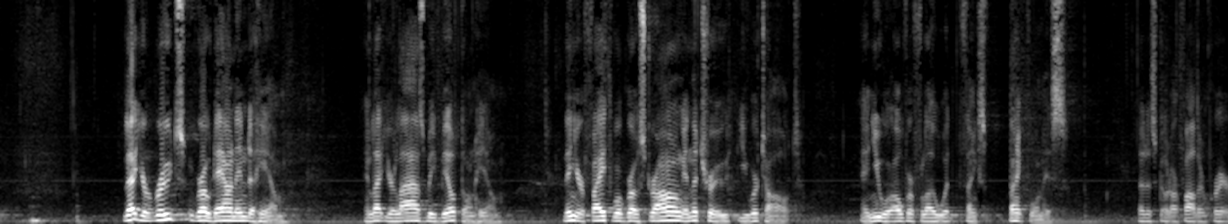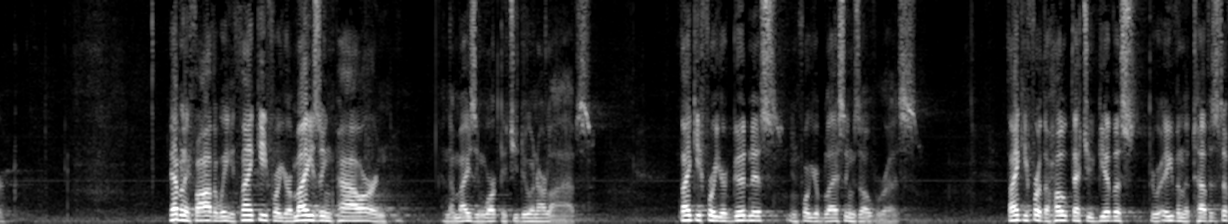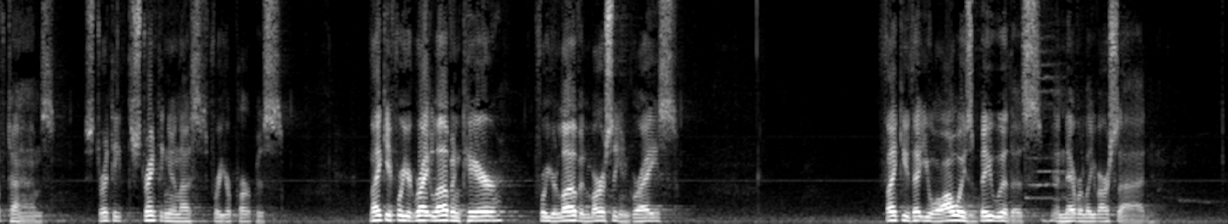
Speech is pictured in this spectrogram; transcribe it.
Let your roots grow down into Him, and let your lives be built on Him. Then your faith will grow strong in the truth you were taught, and you will overflow with thanks, thankfulness. Let us go to our Father in prayer. Heavenly Father, we thank you for your amazing power and, and the amazing work that you do in our lives. Thank you for your goodness and for your blessings over us. Thank you for the hope that you give us through even the toughest of times, strengthening us for your purpose. Thank you for your great love and care, for your love and mercy and grace. Thank you that you will always be with us and never leave our side.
